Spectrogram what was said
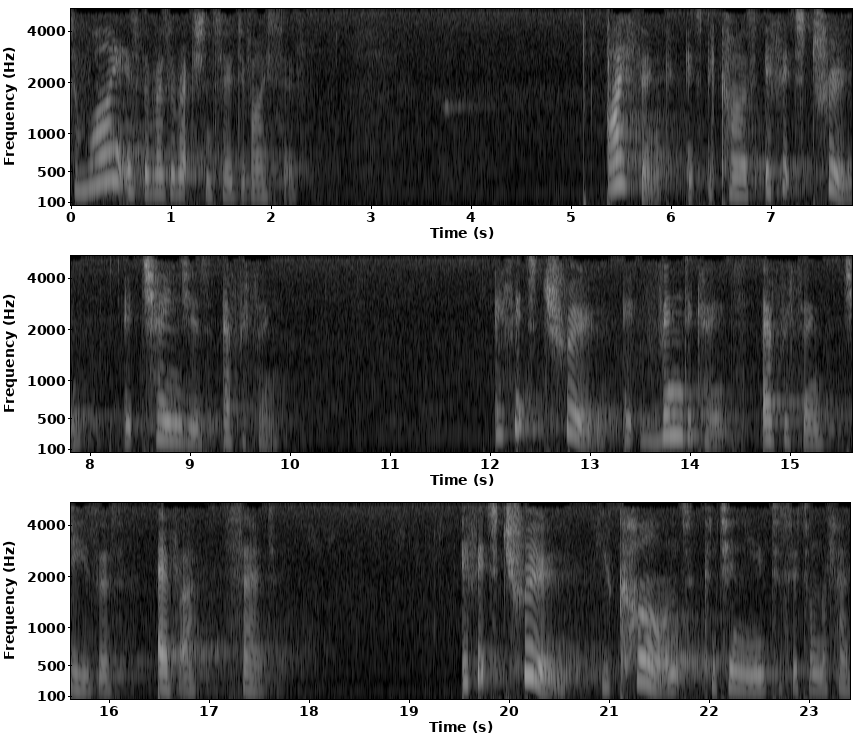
So, why is the resurrection so divisive? I think it's because if it's true, it changes everything. If it's true, it vindicates everything Jesus ever said. If it's true, you can't continue to sit on the fence.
